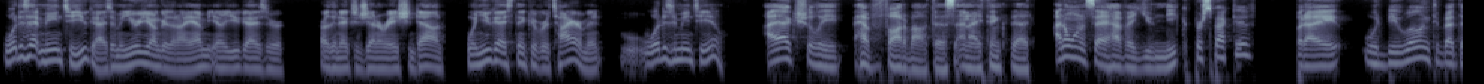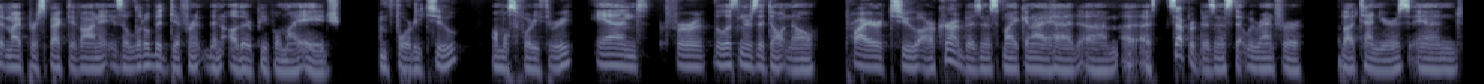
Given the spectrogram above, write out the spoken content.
what does that mean to you guys? I mean, you're younger than I am. You know, you guys are are the next generation down. When you guys think of retirement, what does it mean to you? I actually have thought about this, and I think that I don't want to say I have a unique perspective, but I would be willing to bet that my perspective on it is a little bit different than other people my age. I'm 42, almost 43. And for the listeners that don't know, prior to our current business, Mike and I had um, a, a, separate business that we ran for about 10 years and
